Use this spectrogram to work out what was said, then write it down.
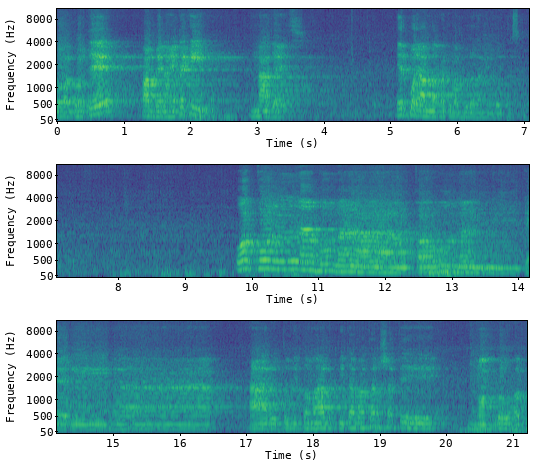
দোয়া করতে পারবে না এটা কি না জায়েজ এরপরে আল্লাহ পাকে রব্বুল আলামিন বলতেছে وقل لهما قولا كريما আর তুমি তোমার পিতা মাতার সাথে নম্র ভদ্র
